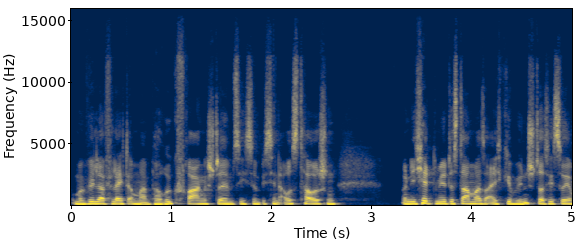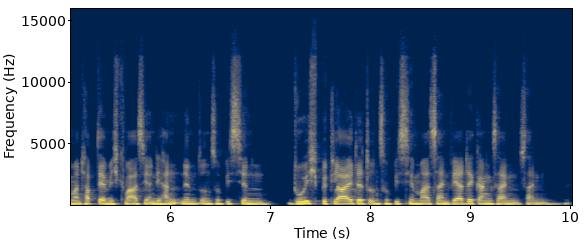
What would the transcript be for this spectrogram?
Und man will ja vielleicht auch mal ein paar Rückfragen stellen, sich so ein bisschen austauschen. Und ich hätte mir das damals eigentlich gewünscht, dass ich so jemand habe, der mich quasi an die Hand nimmt und so ein bisschen durchbegleitet und so ein bisschen mal seinen Werdegang, sein, sein,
